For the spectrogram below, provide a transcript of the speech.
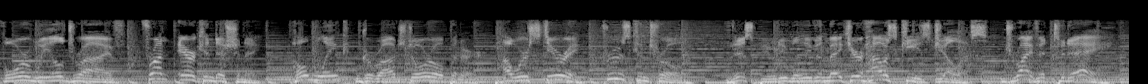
four-wheel drive, front air conditioning, HomeLink garage door opener, power steering, cruise control. This beauty will even make your house keys jealous. Drive it today.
